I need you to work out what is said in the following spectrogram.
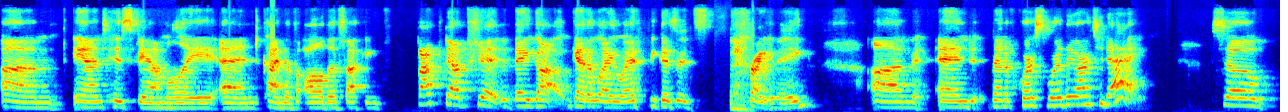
um, and his family and kind of all the fucking fucked up shit that they got get away with because it's frightening. Um, and then, of course, where they are today. So,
